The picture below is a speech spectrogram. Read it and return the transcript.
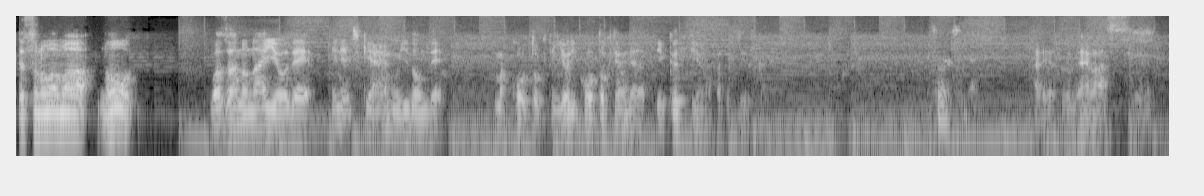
じゃあ、そのままの技の内容で NHK 杯も挑んで、まあ、高得点、より高得点を狙っていくっていうような形ですかね。そうですね。ありがとうございます。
